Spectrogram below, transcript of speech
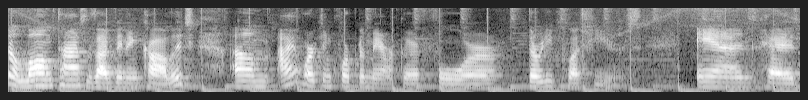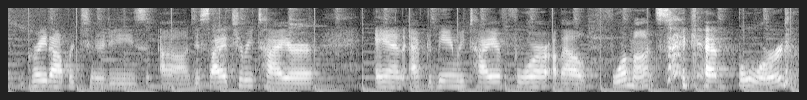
a long time since I've been in college. Um, I worked in corporate America for 30 plus years and had great opportunities, uh, decided to retire, and after being retired for about four months, I got bored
